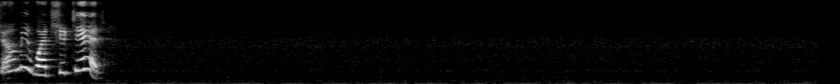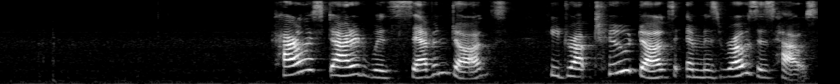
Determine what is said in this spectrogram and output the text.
Show me what you did. Carlos started with seven dogs. He dropped two dogs at Ms. Rose's house,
